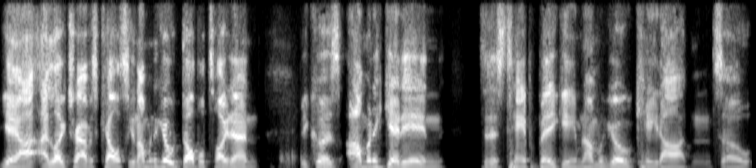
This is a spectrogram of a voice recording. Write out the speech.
yeah, I, I like Travis Kelce, and I'm going to go double tight end because I'm going to get in to this Tampa Bay game, and I'm gonna go Cade Otton. So,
